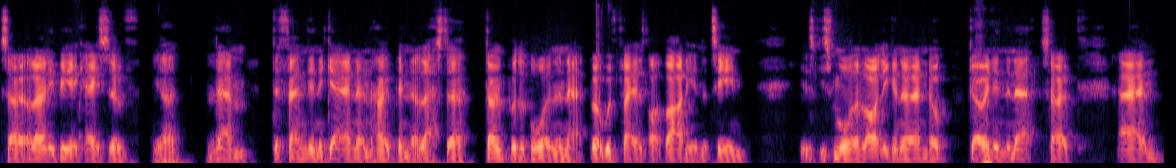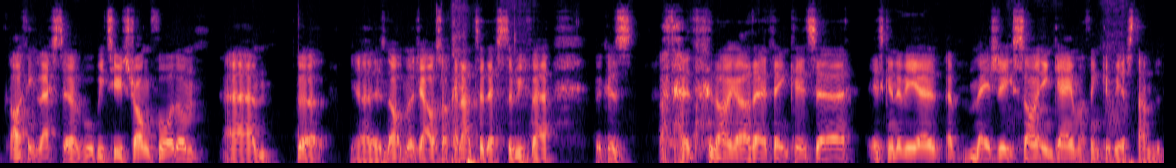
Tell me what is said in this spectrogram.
So it'll only be a case of you know them defending again and hoping that Leicester don't put the ball in the net. But with players like Vardy in the team, it's, it's more than likely going to end up going in the net. So um, I think Leicester will be too strong for them. Um, but you know, there's not much else I can add to this, to be fair, because I don't, like, I don't think it's uh, it's going to be a, a majorly exciting game. I think it'll be a standard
